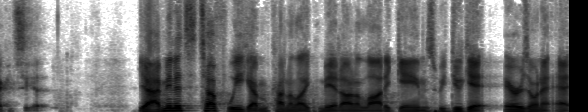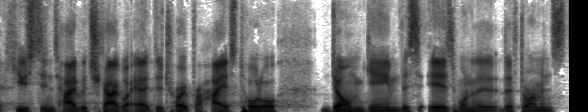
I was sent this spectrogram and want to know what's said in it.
I could see it. Yeah, I mean it's a tough week. I'm kind of like mid on a lot of games. We do get Arizona at Houston, tied with Chicago at Detroit for highest total dome game. This is one of the the Thorman's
